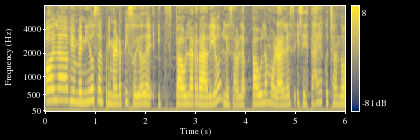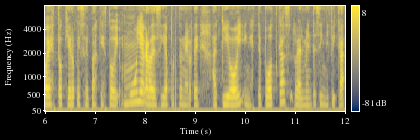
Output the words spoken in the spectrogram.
Hola, bienvenidos al primer episodio de It's Paula Radio. Les habla Paula Morales y si estás escuchando esto, quiero que sepas que estoy muy agradecida por tenerte aquí hoy en este podcast. Realmente significa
